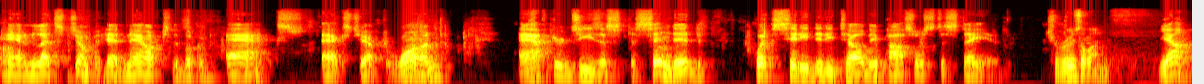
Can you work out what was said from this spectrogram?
and let's jump ahead now to the book of Acts, Acts chapter 1. After Jesus ascended, what city did he tell the apostles to stay in? Jerusalem. Yeah.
